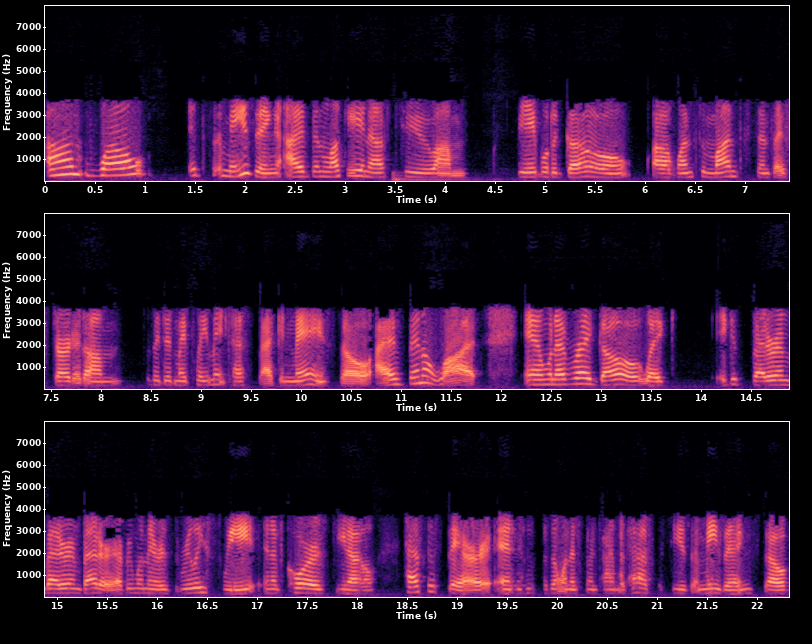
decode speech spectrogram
Um, well, it's amazing. I've been lucky enough to um, be able to go uh, once a month since I started. Um, since I did my playmate test back in May. So I've been a lot, and whenever I go, like it gets better and better and better. Everyone there is really sweet, and of course, you know, Hef is there, and who doesn't want to spend time with Hef? Because he is amazing. So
